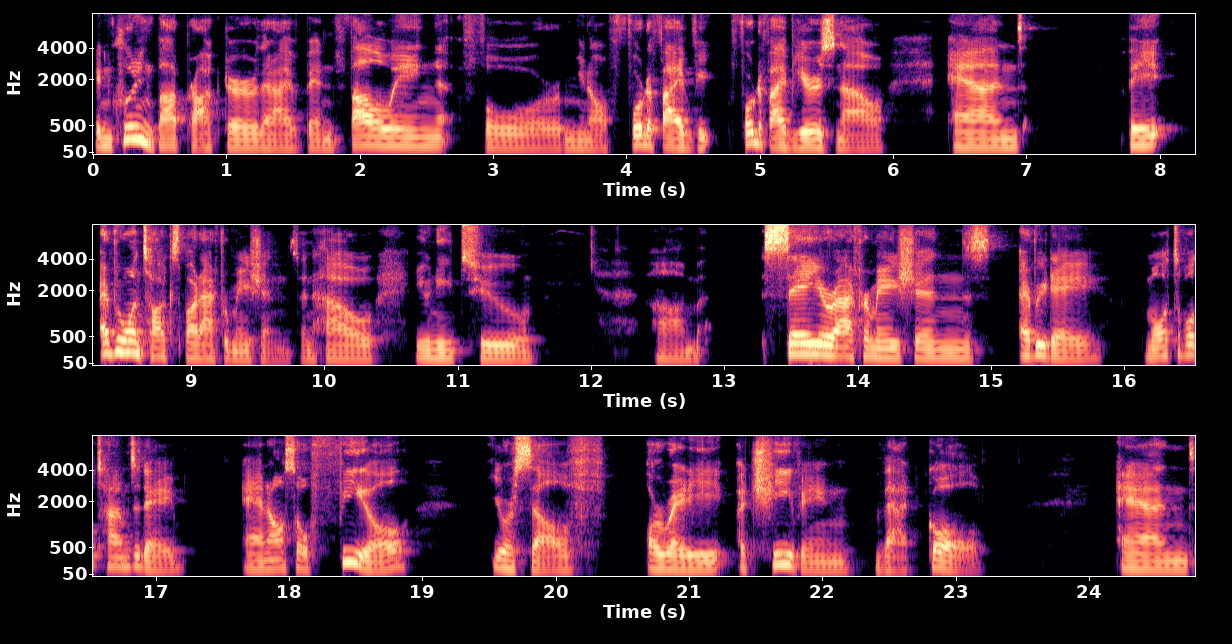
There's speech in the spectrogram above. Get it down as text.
including Bob Proctor, that I've been following for you know four to five four to five years now, and they everyone talks about affirmations and how you need to um, say your affirmations every day, multiple times a day, and also feel yourself already achieving that goal. And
